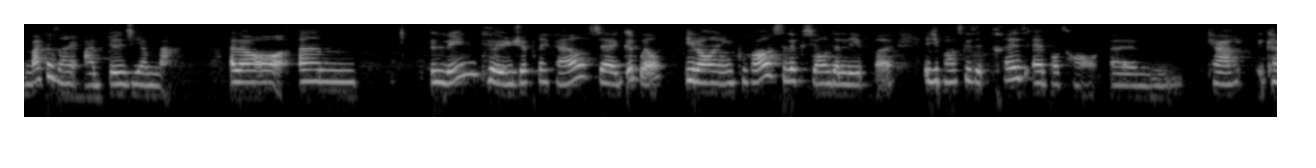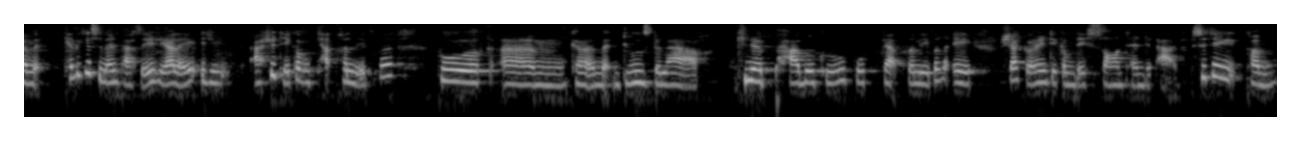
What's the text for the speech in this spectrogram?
magasins à deuxième main. Alors, euh, l'une que je préfère, c'est Goodwill. Ils ont une grande sélection de livres et je pense que c'est très important euh, car comme quelques semaines passées, j'ai allé et j'ai acheté comme quatre livres pour comme 12 dollars qui n'est pas beaucoup pour quatre livres et chacun était comme des centaines de pages. C'était comme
